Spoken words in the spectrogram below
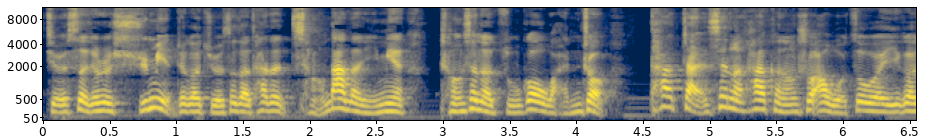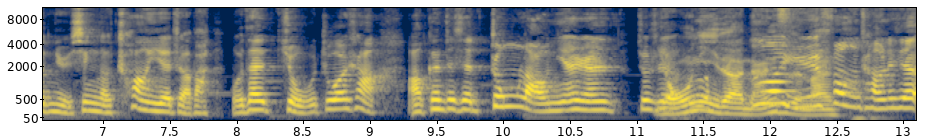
角色就是徐敏这个角色的，她的强大的一面呈现的足够完整。她展现了她可能说啊，我作为一个女性的创业者吧，我在酒桌上啊，跟这些中老年人就是油腻的阿谀奉承这些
